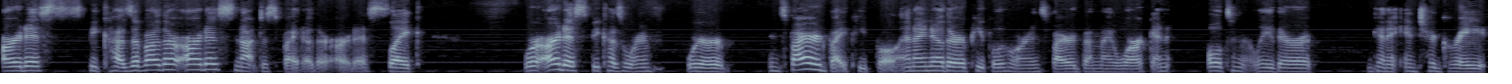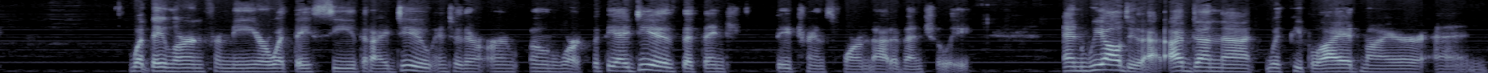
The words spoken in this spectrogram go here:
artists because of other artists, not despite other artists. Like, we're artists because we're we're inspired by people. And I know there are people who are inspired by my work, and ultimately they're going to integrate what they learn from me or what they see that I do into their own work. But the idea is that they they transform that eventually. And we all do that. I've done that with people I admire and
